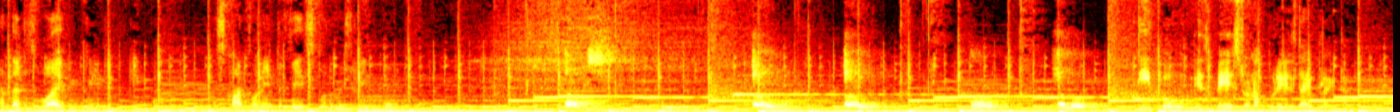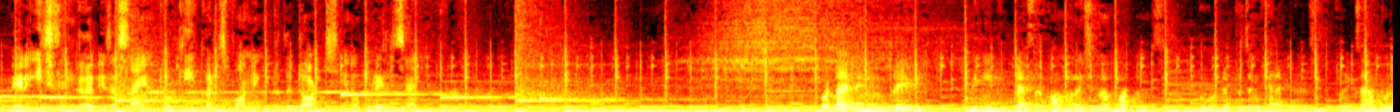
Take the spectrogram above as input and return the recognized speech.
And that is why we created Tipo, a smartphone interface for the visually impaired. H E L L O hello. Tipo is based on a Braille typewriter, where each finger is assigned to a key corresponding to the dots in a Braille cell. For typing in Braille, we need to press a combination of buttons to represent characters. For example,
